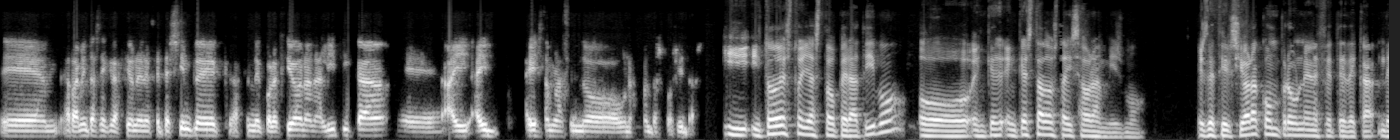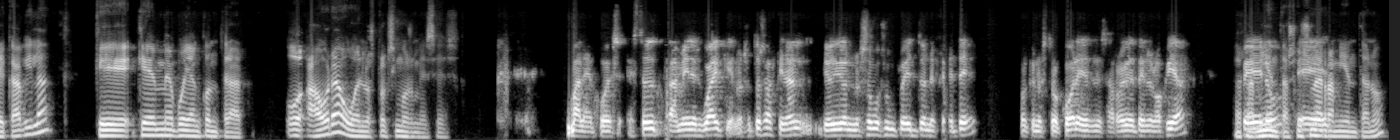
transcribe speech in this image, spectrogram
em, herramientas de creación NFT simple, creación de colección, analítica. Eh, hay, hay ahí estamos haciendo unas cuantas cositas. ¿Y, todo esto ya está operativo o en qué, en qué, estado estáis ahora mismo? Es decir, si ahora compro un NFT de, de Kabila, ¿qué, me voy a encontrar? ¿O ¿Ahora o en los próximos meses? Vale, pues esto también es guay que nosotros al final, yo digo, no somos un proyecto NFT, porque nuestro core es desarrollo de tecnología. Herramienta, sois una eh, herramienta, ¿no?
